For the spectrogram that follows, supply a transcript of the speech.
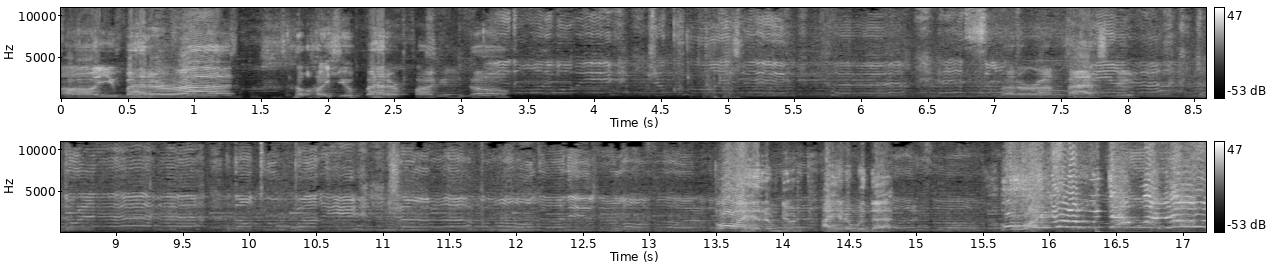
oh, you better run. Oh, you better fucking go. Better run fast, dude. Oh, I hit him, dude. I hit him with that. Oh, I got him with that one. Oh!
